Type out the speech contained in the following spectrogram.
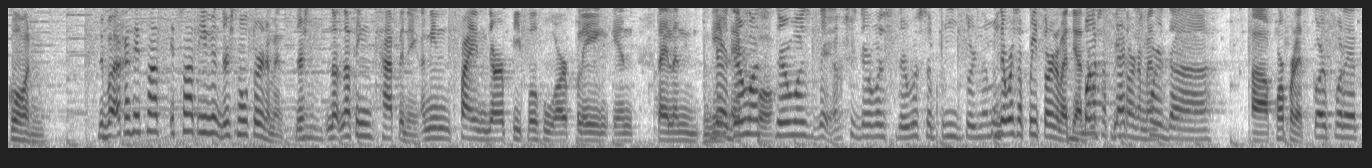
con. Diba? Kasi it's not it's not even there's no tournament. There's no, nothing happening. I mean, fine, there are people who are playing in Thailand Game there, there Expo. was there was there, actually there was there was a pre-tournament. There was a pre-tournament, yeah. There but was a that's pre-tournament. for the uh, corporate. corporate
